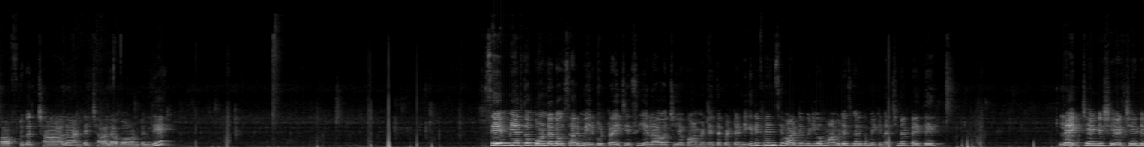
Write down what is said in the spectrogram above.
సాఫ్ట్గా చాలా అంటే చాలా బాగుంటుంది. సేమ్యాతో బొండలు ఒకసారి మీరు కూడా ట్రై చేసి ఎలా వచ్చాయో కామెంట్ అయితే పెట్టండి. ఇది ఫ్రెండ్స్ వాటి వీడియో మా వీడియోస్ కనుక మీకు నచ్చినట్టయితే లైక్ చేయండి షేర్ చేయండి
